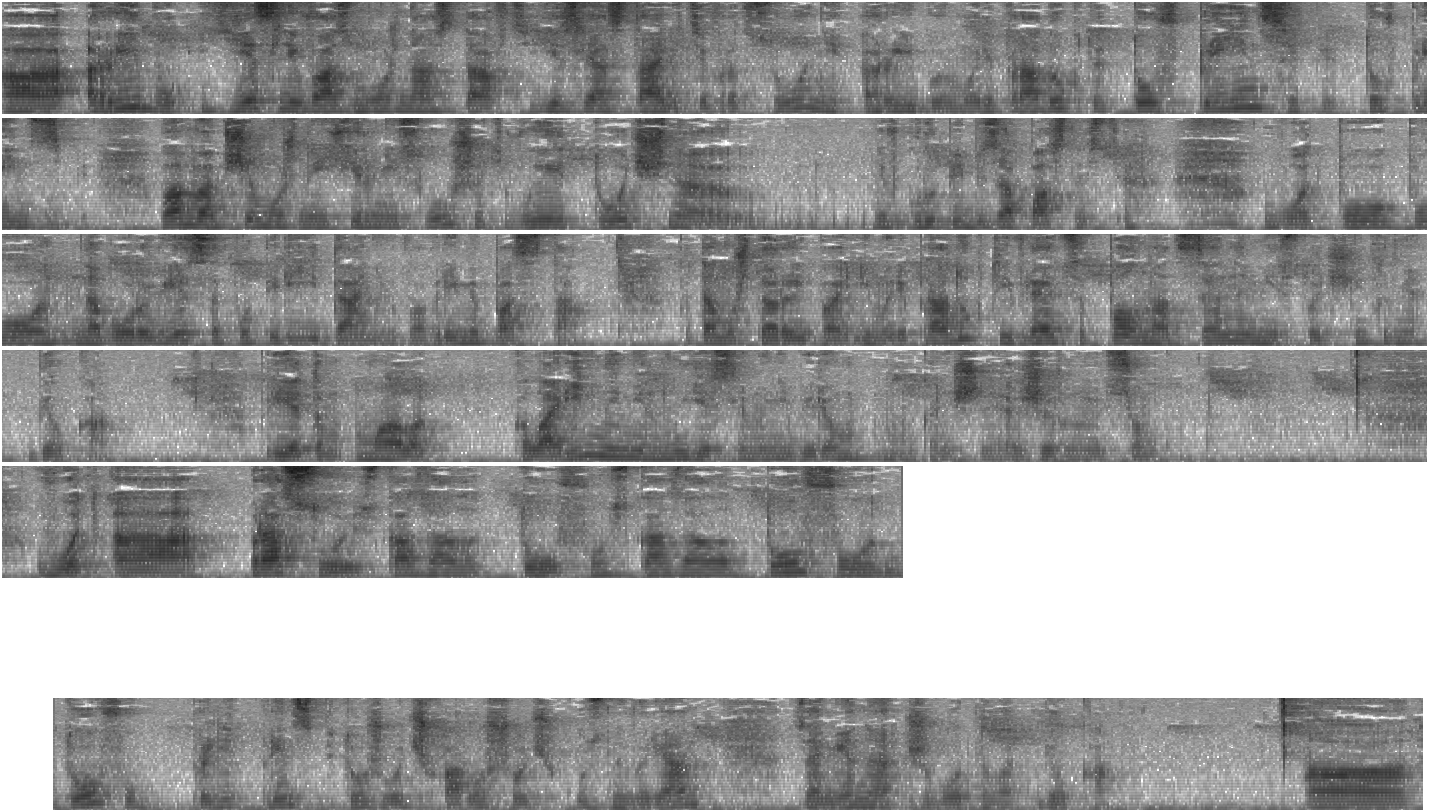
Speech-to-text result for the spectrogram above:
А, рыбу, если возможно, оставьте. Если оставите в рационе рыбу и морепродукты, то в принципе, то в принципе, вам вообще можно эфир не слушать, вы точно в группе безопасности вот, по, по набору веса, по перееданию во время поста. Потому что рыба и морепродукты являются полноценными источниками белка. При этом мало калорийными, ну, если мы не берем, конечно, жирную семку. Вот, а про сою сказала, тофу сказала. Тофу тофу, в принципе, тоже очень хороший, очень вкусный вариант замена животного белка. А,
